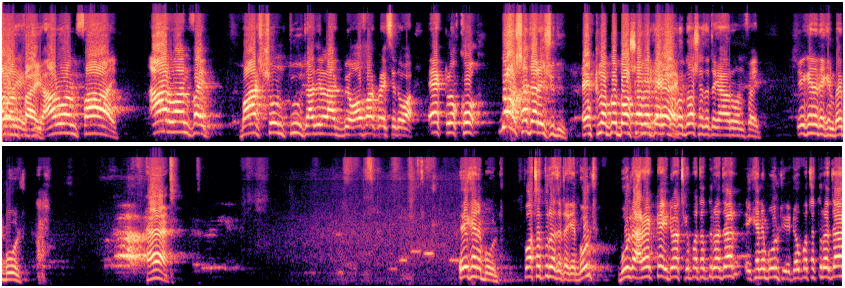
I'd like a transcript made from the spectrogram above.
R15 R one five R one five version two যাদের লাগবে অফার প্রাইসে দেওয়া এক লক্ষ দশ হাজারে শুধু। এক লক্ষ দশ হাজার টাকা। দশ হাজার টাকা আর ওয়ান ফাইভ এখানে দেখেন ভাই বোল্ট হ্যাঁ। এখানে বোল্ট পঁচাত্তর হাজার টাকায় বোল্ট বোল্ট আরও একটা এটাও আজকে পঁচাত্তর হাজার এখানে বোল্ট এটাও পঁচাত্তর হাজার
